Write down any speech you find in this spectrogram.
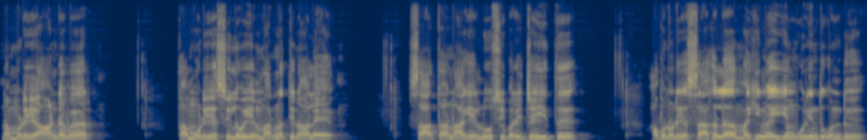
நம்முடைய ஆண்டவர் தம்முடைய சிலுவையின் மரணத்தினாலே சாத்தானாகிய லூசிபரை ஜெயித்து அவனுடைய சகல மகிமையையும் உரிந்து கொண்டு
